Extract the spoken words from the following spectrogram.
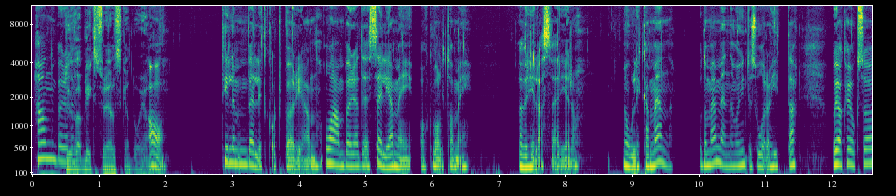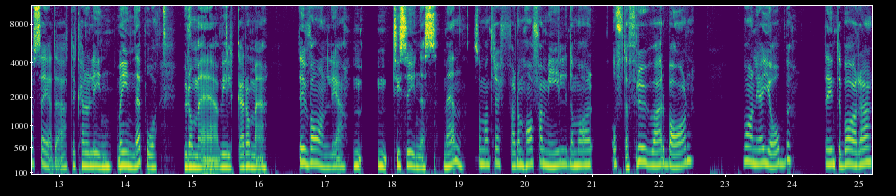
Han började... Du var blixtförälskad då? Ja. ja, till en väldigt kort början. Och han började sälja mig och våldta mig över hela Sverige då, med olika män. Och De här männen var ju inte svåra att hitta. Och Jag kan också säga det att det Caroline var inne på, hur de är, vilka de är. Det är vanliga, till synes, män som man träffar. De har familj, de har ofta fruar, barn, vanliga jobb. Det är inte bara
